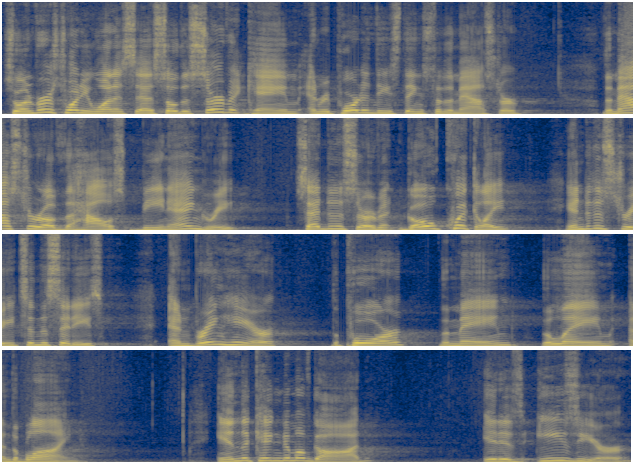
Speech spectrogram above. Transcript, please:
So in verse 21, it says, So the servant came and reported these things to the master. The master of the house, being angry, said to the servant, Go quickly into the streets and the cities and bring here the poor, the maimed, the lame, and the blind. In the kingdom of God, it is easier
